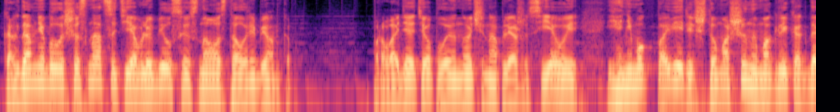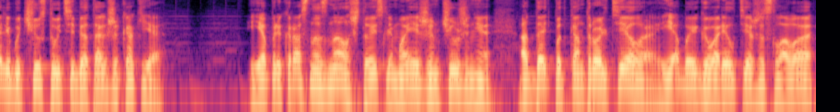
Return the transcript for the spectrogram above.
Когда мне было 16, я влюбился и снова стал ребенком. Проводя теплые ночи на пляже с Евой, я не мог поверить, что машины могли когда-либо чувствовать себя так же, как я. Я прекрасно знал, что если моей жемчужине отдать под контроль тело, я бы и говорил те же слова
